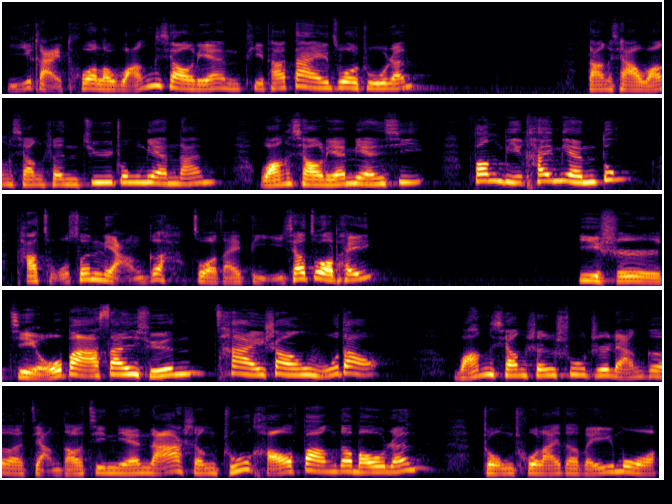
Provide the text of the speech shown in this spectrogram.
一概托了王孝廉替他代做主人。当下王乡绅居中面南，王孝廉面西，方必开面东，他祖孙两个坐在底下作陪。一时酒罢三巡，菜上五道，王乡绅叔侄两个讲到今年拿省主考放的某人，中出来的帷幕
